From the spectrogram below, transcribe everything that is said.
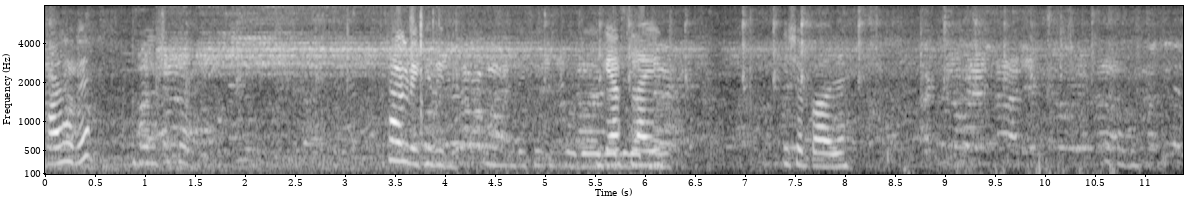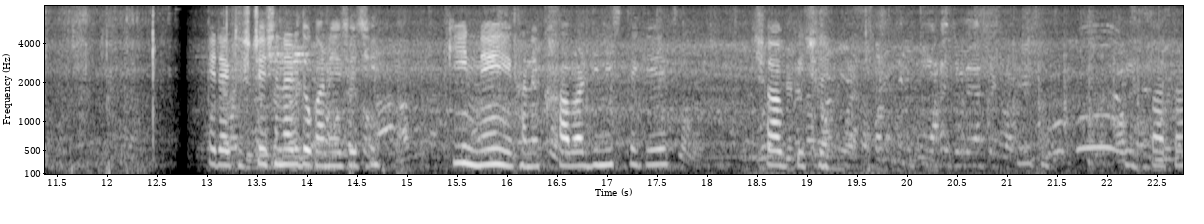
ধার হবে? থাক রেখে গ্যাস লাইট এসব পাওয়া যায়। এটা একটা স্টেশনারি দোকানে এসেছি। কি নেই এখানে? খাবার জিনিস থেকে সব কিছু পাতা?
